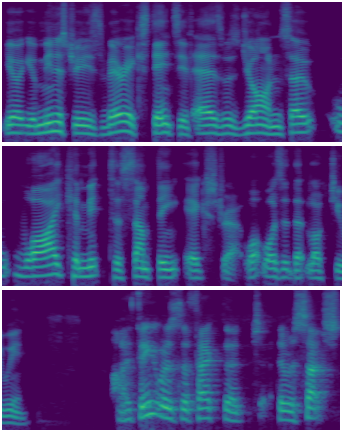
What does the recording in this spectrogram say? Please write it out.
your, your ministry is very extensive, as was John. So why commit to something extra? What was it that locked you in? I think it was the fact that there was such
